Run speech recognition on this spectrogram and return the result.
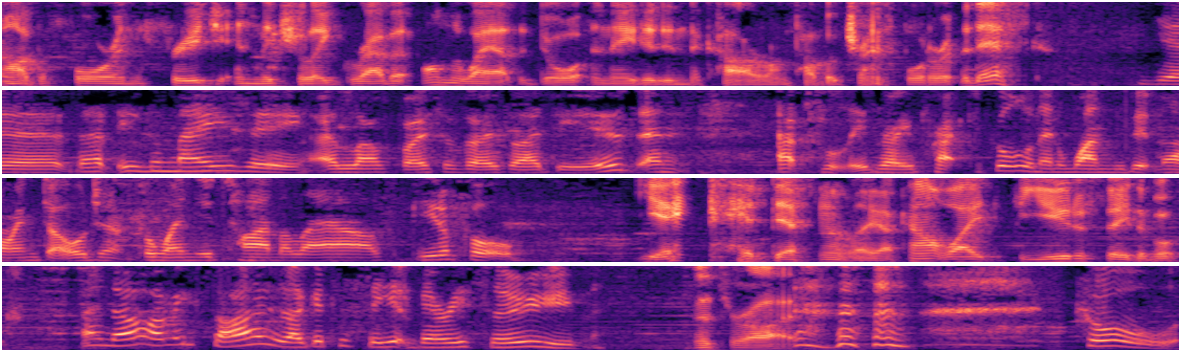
night before in the fridge and literally grab it on the way out the door and eat it in the car or on public transport or at the desk. Yeah, that is amazing. I love both of those ideas and absolutely very practical. And then one's a bit more indulgent for when your time allows. Beautiful. Yeah, definitely. I can't wait for you to see the book. I know, I'm excited. I get to see it very soon. That's right. Cool.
